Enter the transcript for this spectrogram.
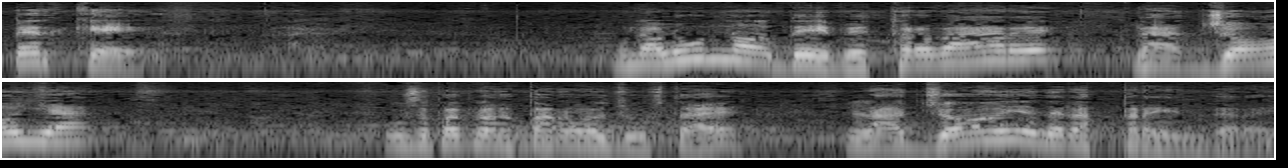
perché un alunno deve trovare la gioia, uso proprio la parola giusta, eh? la gioia dell'apprendere.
